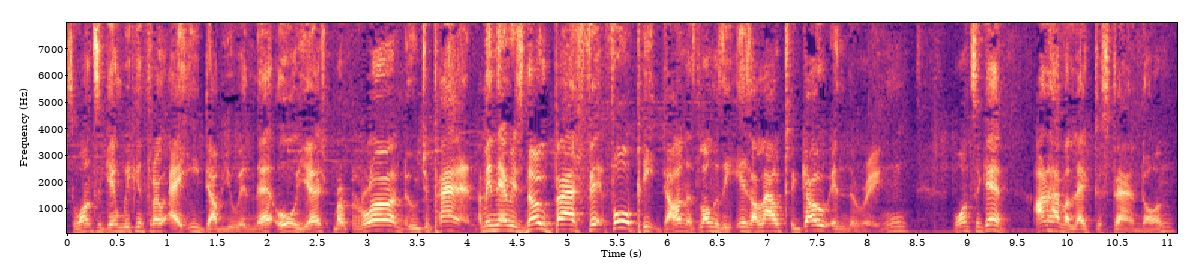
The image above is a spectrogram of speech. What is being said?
So once again, we can throw AEW in there. Oh yes, blah, blah, blah, New Japan. I mean, there is no bad fit for Pete Dunne as long as he is allowed to go in the ring. Once again, I don't have a leg to stand on.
